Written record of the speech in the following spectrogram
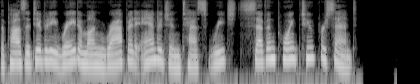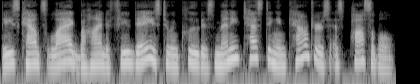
The positivity rate among rapid antigen tests reached 7.2%. These counts lag behind a few days to include as many testing encounters as possible.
